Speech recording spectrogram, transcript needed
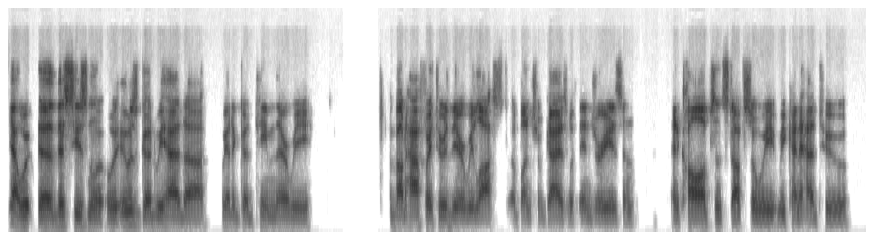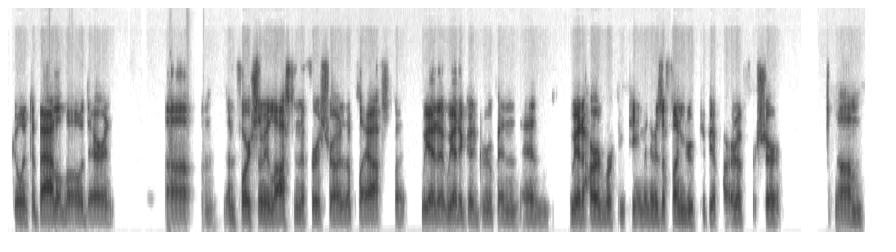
Yeah, uh, this season it was good. We had uh, we had a good team there. We about halfway through the year we lost a bunch of guys with injuries and and call ups and stuff. So we we kind of had to go into battle mode there. And um, unfortunately, we lost in the first round of the playoffs. But we had a we had a good group and and we had a hardworking team, and it was a fun group to be a part of for sure. Um,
